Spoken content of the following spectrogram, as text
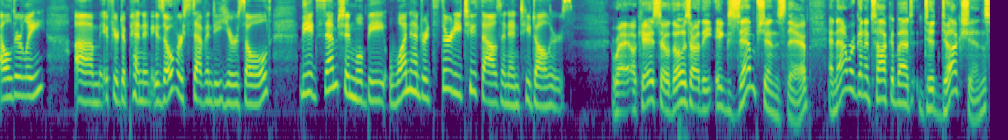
elderly. Um, if your dependent is over 70 years old, the exemption will be 132,000 NT dollars. Right. Okay. So those are the exemptions there. And now we're going to talk about deductions,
